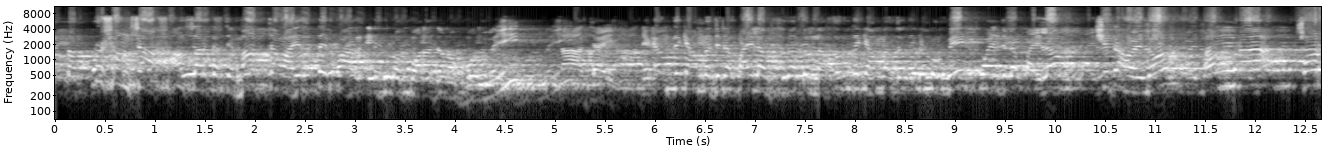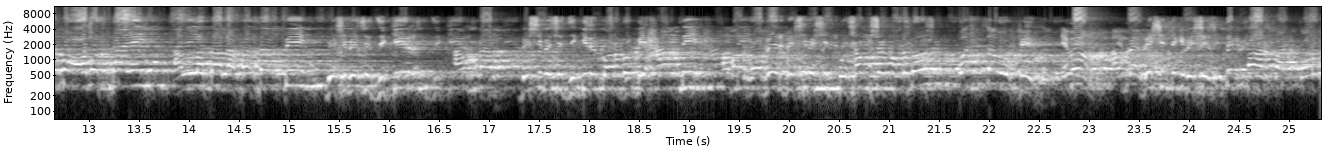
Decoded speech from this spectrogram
অর্থাৎ প্রশংসা, আল্লাহর কাছে মাপ চাওয়া ইস্তেফার এগুলো করা যেন বললেই না যায়। এখান থেকে আমরা যেটা পাইলাম, সুরাতুল নাসর থেকে আমরা যতটুকু মেইন পয়েন্ট যেটা পাইলাম, সেটা হইল আমরা সর্ব অবস্থায় আল্লাহ তাআলা ফাসাব্বি, বেশি বেশি জিকির, আমরা বেশি বেশি জিকির করব, বিহামদি, আমার রবের বেশি বেশি প্রশংসা করব, ওয়াস্তাগফির। এবং আমরা বেশি থেকে বেশি ইস্তিগফার পাঠ করব।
